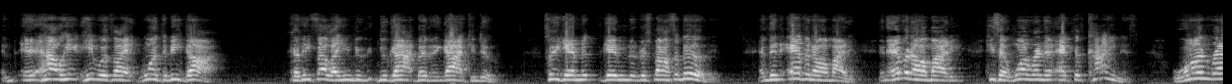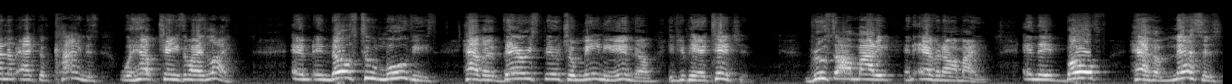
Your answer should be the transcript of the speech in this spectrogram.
And, and, how he, he was like wanted to be God. Because he felt like he knew, knew, God better than God can do. So he gave him, gave him the responsibility. And then Evan Almighty. And Evan Almighty, he said one random act of kindness. One random act of kindness will help change somebody's life. And, in those two movies have a very spiritual meaning in them if you pay attention. Bruce Almighty and Evan Almighty. And they both have a message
